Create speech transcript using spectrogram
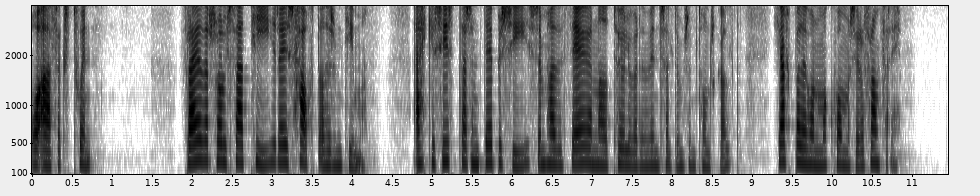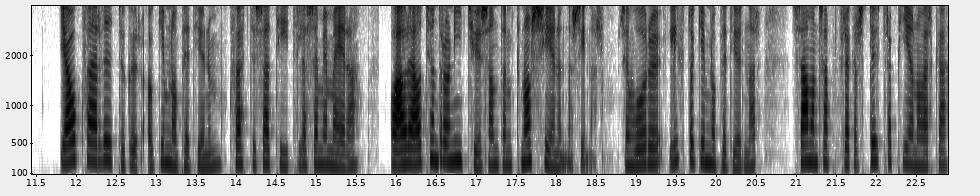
og Afex Twin. Fræðarsól Satie reys hátt á þessum tíma. Ekki síst þar sem Debussy sem hafði þegar náðu töluverðum vinsaldum sem tónskáld hjálpaði honum að koma sér á framfæri. Jákvæðar viðtökur á gimnopedíunum kvöttu Satie til að semja meira og árið 1890 samtan Gnossíenunnar sínar sem voru líkt á gimnopedíunar samansamt frekar stuttra píjónaverka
